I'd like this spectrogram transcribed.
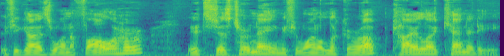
If you guys want to follow her, it's just her name. If you want to look her up, Kyla Kennedy.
